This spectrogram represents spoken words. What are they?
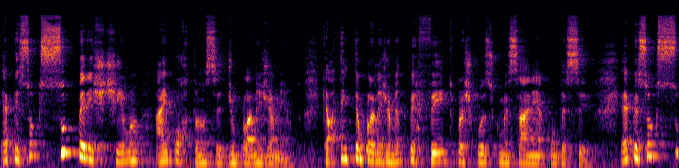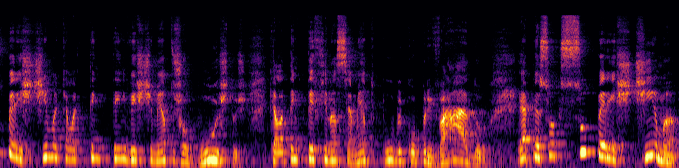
é a pessoa que superestima a importância de um planejamento. Que ela tem que ter um planejamento perfeito para as coisas começarem a acontecer. É a pessoa que superestima que ela tem que ter investimentos robustos, que ela tem que ter financiamento público ou privado. É a pessoa que superestima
